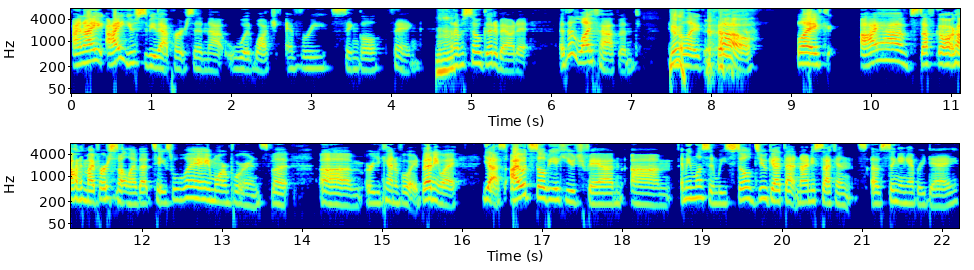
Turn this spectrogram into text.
And I, I used to be that person that would watch every single thing. Mhm. And I was so good about it. And then life happened. Yeah. you're like, oh, like I have stuff going on in my personal life that takes way more importance, but, um, or you can't avoid. But anyway, yes, I would still be a huge fan. Um, I mean, listen, we still do get that 90 seconds of singing every day,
